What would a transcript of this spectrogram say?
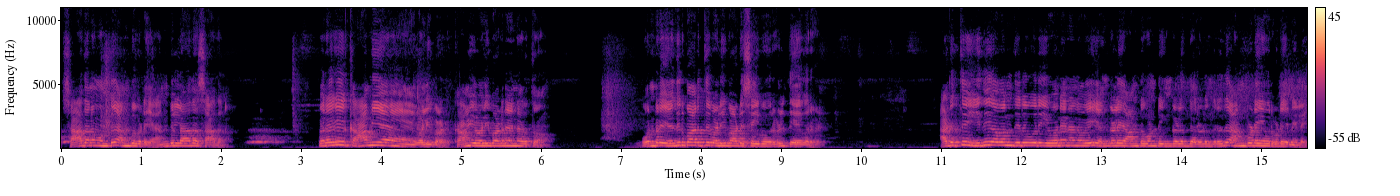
சாதனம் உண்டு அன்பு கிடையாது. அன்பில்லாத சாதனம். பிறகு காமிய வழிபாடு. காமிய வழிபாடுன்னு என்ன அர்த்தம்? ஒன்றை எதிர்பார்த்து வழிபாடு செய்பவர்கள் தேவர்கள். அடுத்து இது அவன் திருவுரு இவனை நனவை எங்களை ஆண்டு கொண்டு இங்கெழுந்து அருளுங்கிறது அன்புடையவர்களுடைய நிலை.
